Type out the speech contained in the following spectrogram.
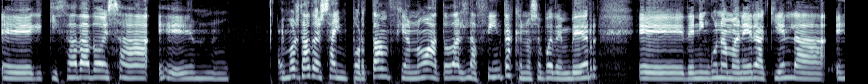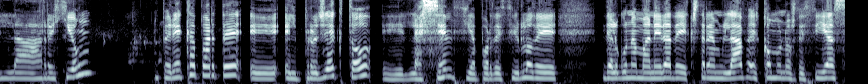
eh, quizá dado esa hemos dado esa importancia ¿no? a todas las cintas que no se pueden ver de ninguna manera aquí en la, en la región. Pero es que aparte el proyecto, la esencia, por decirlo de, de alguna manera de Extreme Lab. Es como nos decías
